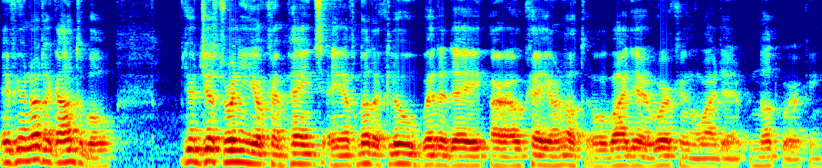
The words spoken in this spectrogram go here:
if you're not accountable, you're just running your campaigns and you have not a clue whether they are okay or not, or why they're working or why they're not working.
